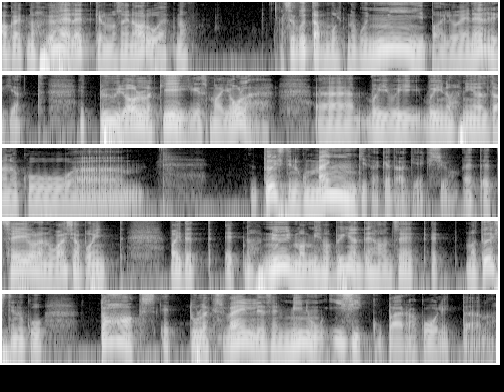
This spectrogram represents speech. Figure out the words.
aga et noh, ühel hetkel ma sain aru, et noh, see võtab mult nagu nii palju energiat, et püüda olla keegi, kes ma ei ole. Äh, või, või, või noh, nii-öelda nagu äh, tõesti nagu mängida kedagi, eks ju, et, et see ei ole nagu asja point, vaid et, et noh, nüüd ma, mis ma püüan teha, on see, et, et ma tõesti nagu tahaks, et tuleks välja see minu isikupära koolitajana,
